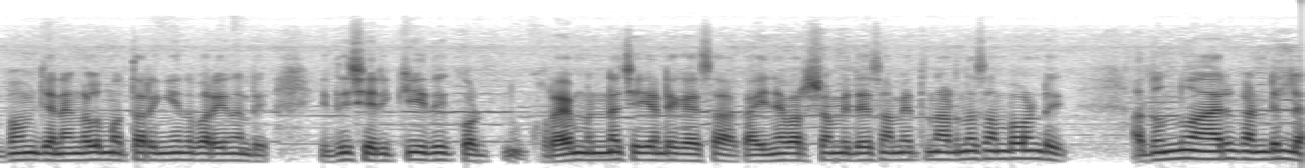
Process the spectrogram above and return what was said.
ഇപ്പം ജനങ്ങൾ മൊത്തിറങ്ങി എന്ന് പറയുന്നുണ്ട്. ഇത് ശരിക്കും ഇത് കുറേ മുന്നേ ചെയ്യേണ്ട കേസാണ് കഴിഞ്ഞ വർഷം ഇതേ സമയത്ത് നടന്ന സംഭവമുണ്ട്. അതൊന്നും ആരും കണ്ടില്ല.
